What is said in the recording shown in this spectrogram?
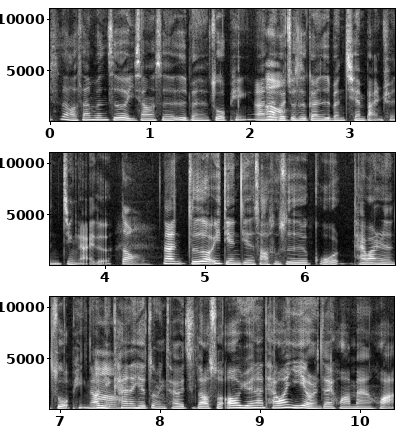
至少三分之二以上是日本的作品，啊，那个就是跟日本签版权进来的。懂、嗯。那只有一点点少数是国台湾人的作品，然后你看那些作品才会知道说，嗯、哦，原来台湾也有人在画漫画。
